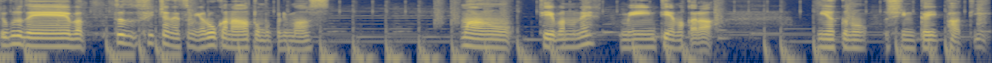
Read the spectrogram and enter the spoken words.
ということで、バックトゥザフューチャーのやつもやろうかなと思っております。まあ、あの、定番のね、メインテーマから、魅惑の深海パーティー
